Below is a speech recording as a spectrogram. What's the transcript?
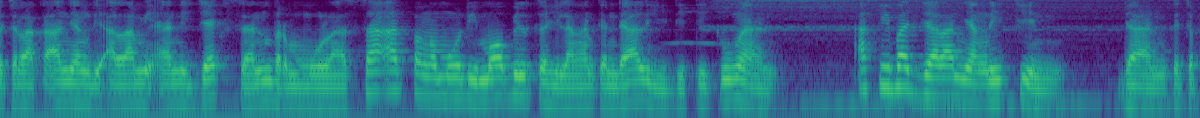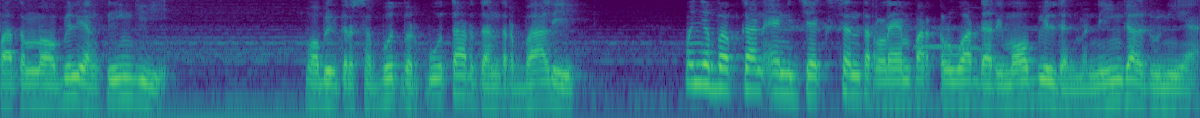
Kecelakaan yang dialami Annie Jackson bermula saat pengemudi mobil kehilangan kendali di tikungan akibat jalan yang licin dan kecepatan mobil yang tinggi. Mobil tersebut berputar dan terbalik, menyebabkan Annie Jackson terlempar keluar dari mobil dan meninggal dunia.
